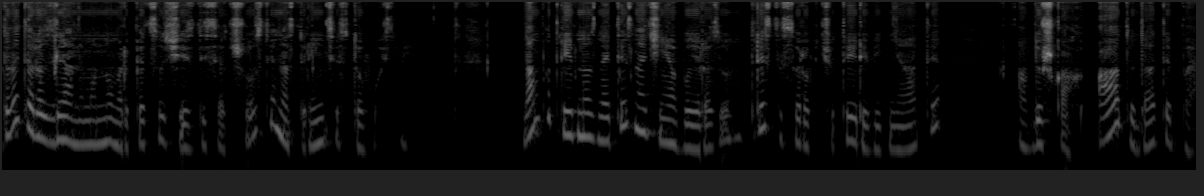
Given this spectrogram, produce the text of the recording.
Давайте розглянемо номер 566 на сторінці 108. Нам потрібно знайти значення виразу 344 відняти, а в дужках А додати Б.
